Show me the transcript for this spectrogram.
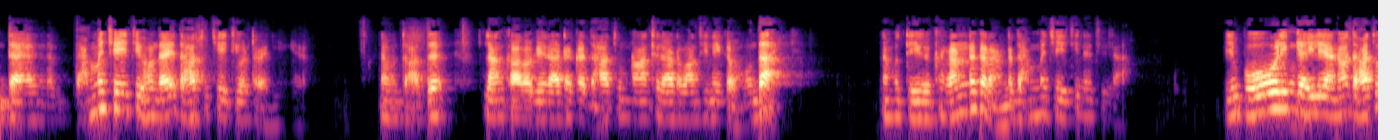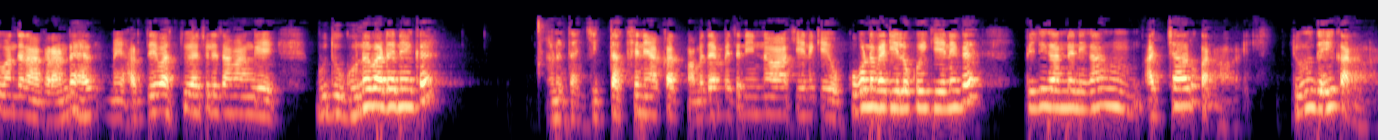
ධම්ම චෛත්‍ය හොඳයි ධාතු චෛත්‍ය වලට වැඩිය කියලා. නමුත් අද ලංකාව වගේ රටක ධාතුන් වහන්සේලාට වඳින එක හොඳයි. නමුත් ඒක කරන්න කරන්න ධම්ම චෛත්‍ය නැතිලා. මේ පෝලිං ගහිලා යනවා ධාතු වන්දනා කරන්න මේ හෘදේ වස්තු ඇතුලේ තමන්ගේ බුදු ගුණ වඩන එක අනත චිත්තක්ෂණයක්වත් මම දැන් මෙතන ඉන්නවා කියන එකේ ඔක්කොම වැඩි ලොකුයි කියන එක පිළිගන්න නිකන් අච්චාරු කරනවා වගේ. තුණු දෙහි කරනවා වගේ.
